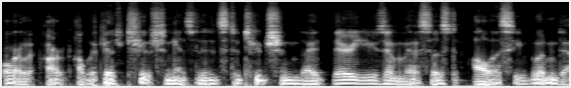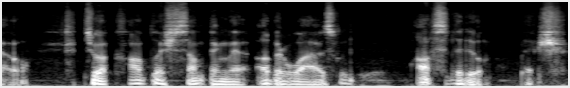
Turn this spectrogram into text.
or our public education as an institution, that they're using this as a policy window to accomplish something that otherwise would be impossible to accomplish.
